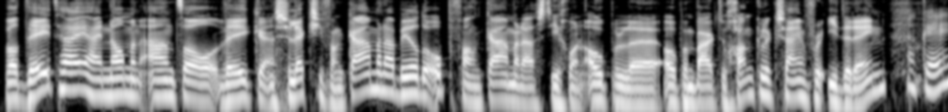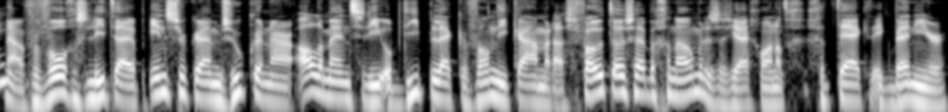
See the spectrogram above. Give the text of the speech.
Wat deed hij? Hij nam een aantal weken een selectie van camerabeelden op. Van camera's die gewoon open, openbaar toegankelijk zijn voor iedereen. Oké. Nou, vervolgens liet hij op Instagram zoeken naar alle mensen die op die plekken van die camera's foto's hebben genomen. Dus als jij gewoon had getagd, ik ben hier,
